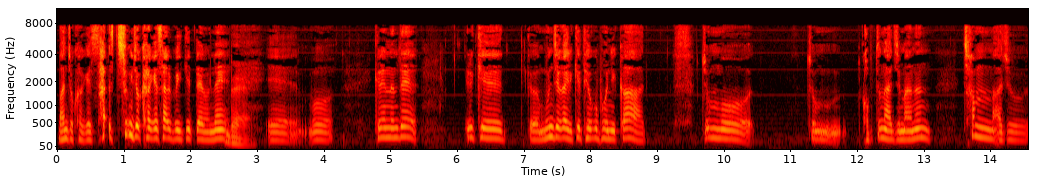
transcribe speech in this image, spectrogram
만족하게 사, 충족하게 살고 있기 때문에 네. 예, 뭐 그랬는데 이렇게 그 문제가 이렇게 되고 보니까 좀 뭐좀 뭐, 겁도 나지만은 참 아주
